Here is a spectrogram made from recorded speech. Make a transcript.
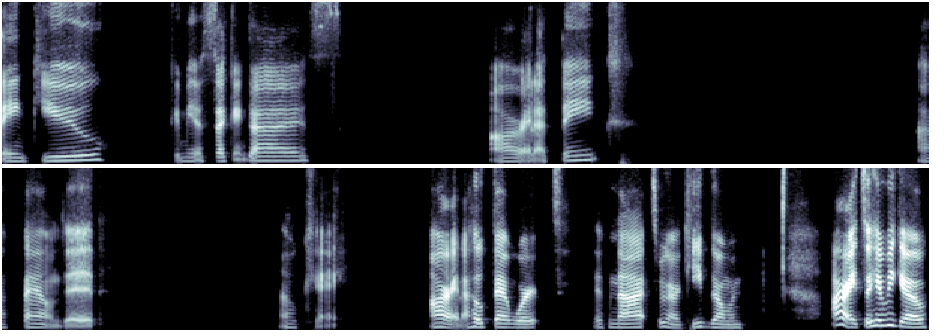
Thank you. Give me a second, guys. All right, I think I found it. Okay. All right, I hope that worked. If not, we're gonna keep going. All right, so here we go.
